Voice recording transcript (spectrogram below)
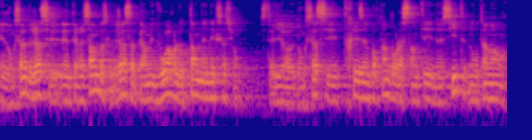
Et donc ça, déjà, c'est intéressant parce que déjà, ça permet de voir le temps d'indexation. C'est-à-dire, donc ça, c'est très important pour la santé d'un site. Notamment,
